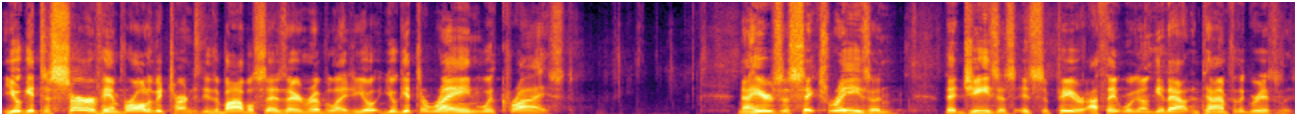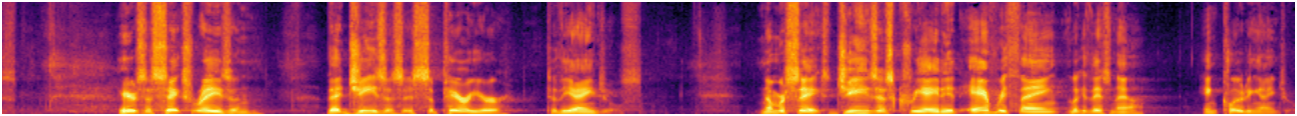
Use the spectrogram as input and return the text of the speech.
You'll get to serve him for all of eternity, the Bible says there in Revelation. You'll, you'll get to reign with Christ. Now, here's the sixth reason that Jesus is superior. I think we're going to get out in time for the Grizzlies. Here's the sixth reason that Jesus is superior to the angels. Number six, Jesus created everything, look at this now, including angels.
